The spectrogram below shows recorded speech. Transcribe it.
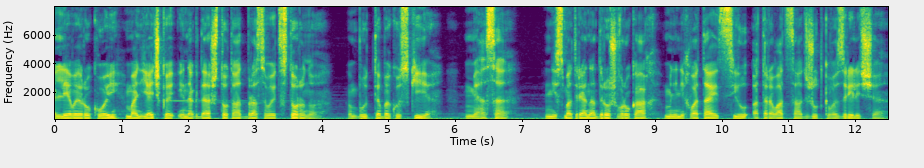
Левой рукой маньячка иногда что-то отбрасывает в сторону, будто бы куски. Мясо? Несмотря на дрожь в руках, мне не хватает сил оторваться от жуткого зрелища.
